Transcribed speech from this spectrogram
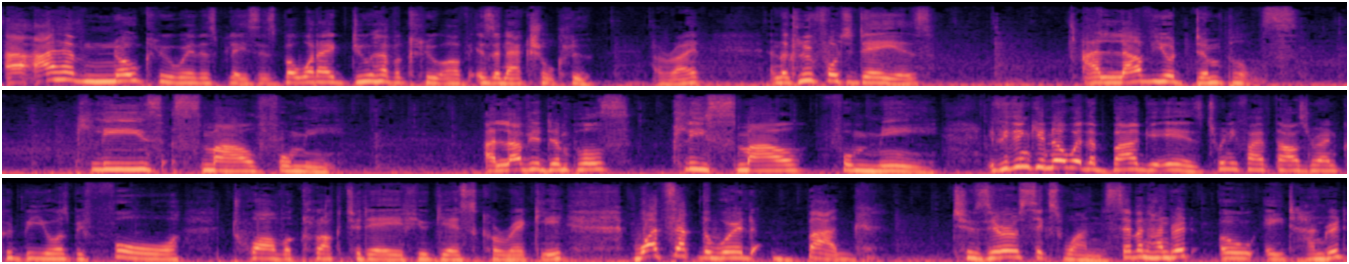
Uh, I have no clue where this place is, but what I do have a clue of is an actual clue. All right, and the clue for today is: I love your dimples. Please smile for me. I love your dimples please smile for me. If you think you know where the bug is, 25,000 Rand could be yours before 12 o'clock today if you guess correctly. WhatsApp the word bug to 061 700 0800.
